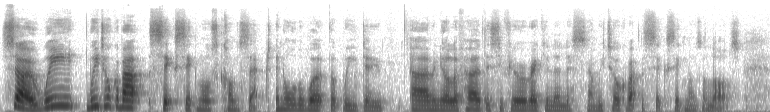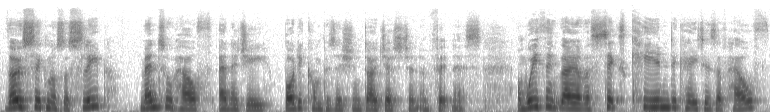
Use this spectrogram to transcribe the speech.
So, we, we talk about six signals concept in all the work that we do. Um, and you'll have heard this if you're a regular listener. We talk about the six signals a lot. Those signals are sleep, mental health, energy, body composition, digestion, and fitness. And we think they are the six key indicators of health,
